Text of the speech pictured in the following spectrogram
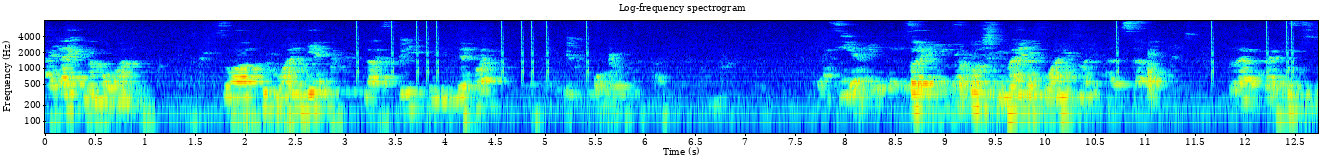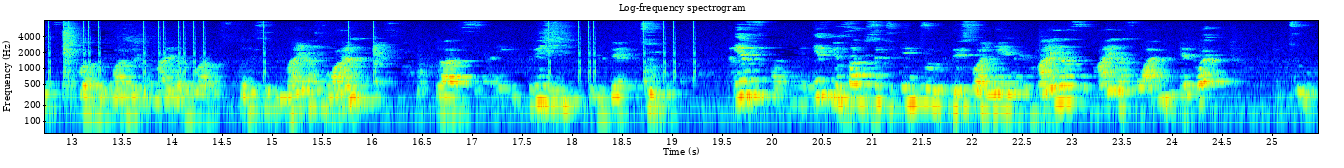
I like number 1. So I'll put 1 here, plus 3, in the what? 4. Sorry, be minus 1, sorry, that's, uh, so that I put because we wanted minus 1. So this be minus 1 plus 3, you get 2. If if you substitute into this one here, minus minus 1, you get what? 2.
